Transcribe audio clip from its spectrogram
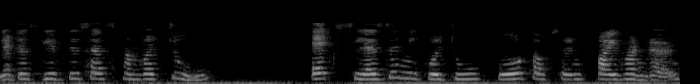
let us give this as number 2 x less than equal to 4500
